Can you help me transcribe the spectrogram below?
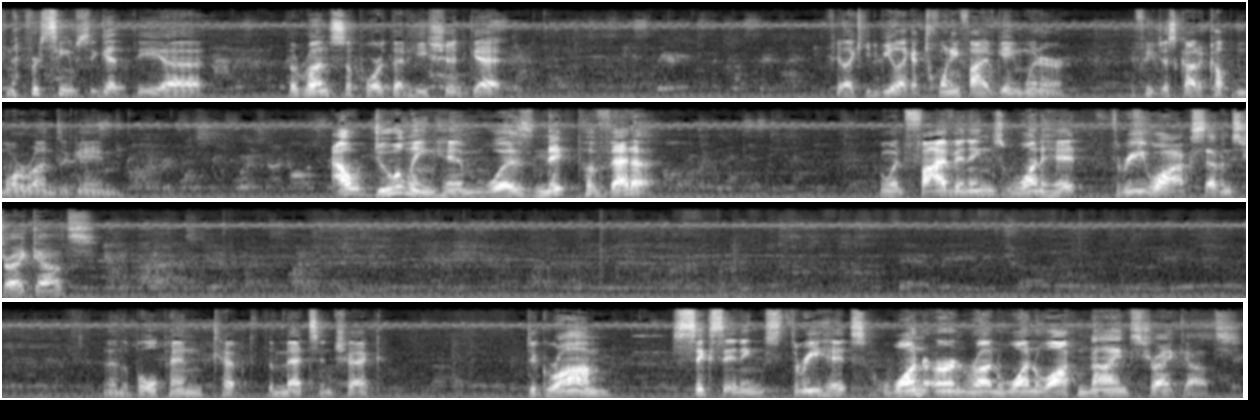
never seems to get the uh, the run support that he should get. I feel like he'd be like a 25 game winner if he just got a couple more runs a game. Outdueling him was Nick Pivetta, who went five innings, one hit, three walks, seven strikeouts. And then the bullpen kept the Mets in check. DeGrom six innings, three hits, one earned run, one walk, nine strikeouts.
